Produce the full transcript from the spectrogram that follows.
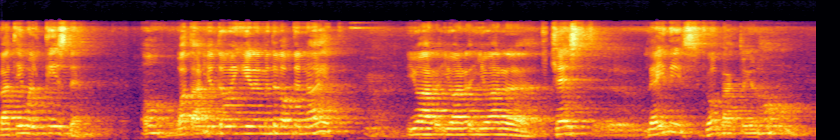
But he will tease them. Oh, what are you doing here in the middle of the night? You are, you are, you are uh, uh, ladies. Go back to your home.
